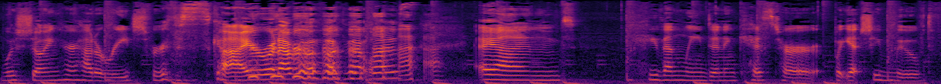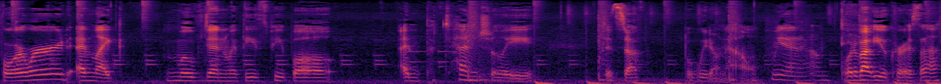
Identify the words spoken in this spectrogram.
was showing her how to reach for the sky or whatever the fuck that was. And he then leaned in and kissed her, but yet she moved forward and like moved in with these people and potentially did stuff, but we don't know. we don't know. What about you, Carissa?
